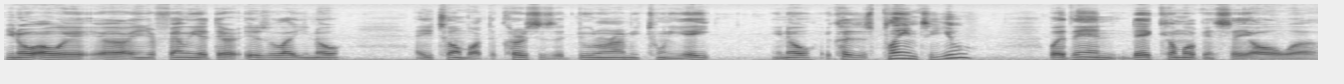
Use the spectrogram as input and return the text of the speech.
you know, oh, uh, in your family that they're Israelite, you know, and you them about the curses of Deuteronomy 28, you know, because it's plain to you, but then they come up and say, oh, uh,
